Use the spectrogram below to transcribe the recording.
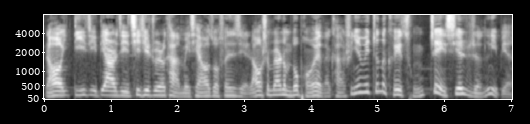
然后第一季、第二季七七追着看，每期还要做分析，然后身边那么多朋友也在看，是因为真的可以从这些人里边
